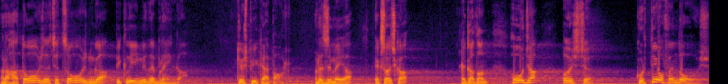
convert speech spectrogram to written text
Rahatohesh dhe qetësohesh nga pikëllimi dhe brenga. Kjo është pika e parë. Rezimeja e kësaj çka e ka thënë hoxha është që kur ti ofendohesh,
